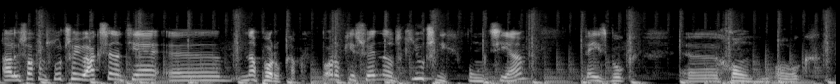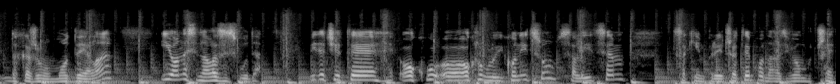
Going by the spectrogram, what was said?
ali u svakom slučaju akcenat je e, na porukama. Poruke su jedna od ključnih funkcija Facebook e, home ovog, da kažemo, modela i one se nalaze svuda. Vidjet ćete oku, okruglu ikonicu sa licem sa kim pričate pod nazivom Chat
